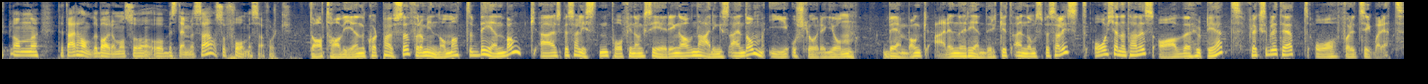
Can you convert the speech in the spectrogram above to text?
utlandet. Dette handler bare om også, å bestemme seg og så få med seg folk. Da tar vi en kort pause for å minne om at BN Bank er spesialisten på finansiering av næringseiendom i Oslo-regionen. BN Bank er en rendyrket eiendomsspesialist og kjennetegnes av hurtighet, fleksibilitet og forutsigbarhet.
